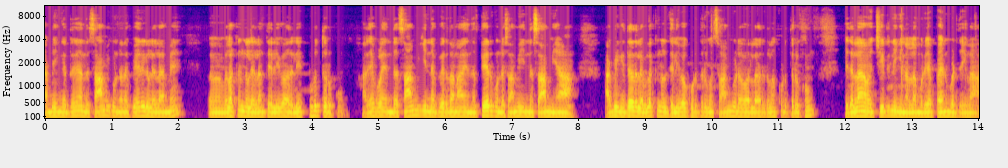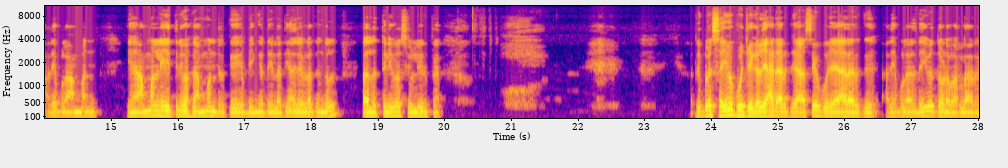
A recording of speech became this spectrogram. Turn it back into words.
அப்படிங்கிறது அந்த சாமிக்கு உண்டான பேர்கள் எல்லாமே விளக்கங்கள் எல்லாம் தெளிவாக அதிலேயே கொடுத்துருக்கும். அதே போல் இந்த சாமிக்கு இன்ன பேர் தானா? இந்த பேர் கொண்ட சாமி இன்ன சாமியா? அப்படிங்கிறது அதில் விளக்கங்கள் தெளிவாக கொடுத்துருக்கும். சாமியோட வரலாறுகளும் கொடுத்துருக்கும். இதெல்லாம் வச்சுக்கிட்டு நீங்கள் நல்ல முறையாக பயன்படுத்திக்கலாம். அதே போல் அம்மன் என் அம்மன்லேயே எத்தனை வகை அம்மன் இருக்குது அப்படிங்கிறது எல்லாத்தையும் அதில் விளக்கங்கள் அதில் தெளிவாக சொல்லியிருப்பேன். அதே போல் சைவ பூஜைகள் யார் யாருக்கு? அசைவ பூஜை யார் யாருக்கு? அதே போல் தெய்வத்தோட வரலாறு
